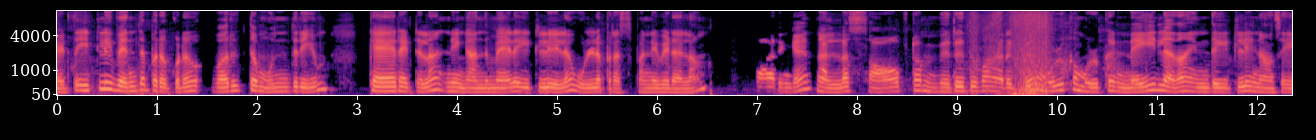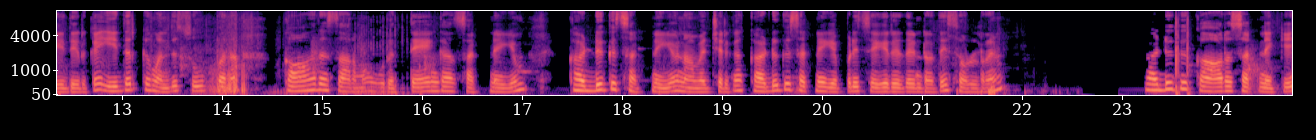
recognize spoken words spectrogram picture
ஆகிடுது இட்லி வெந்த பிறகு கூட வறுத்த முந்திரியும் கேரட்டெல்லாம் நீங்கள் அந்த மேலே இட்லியில் உள்ளே ப்ரெஸ் பண்ணி விடலாம். பாருங்கள் நல்லா சாஃப்டாக மிருதுவாக இருக்குது முழுக்க முழுக்க நெய்யில் தான் இந்த இட்லி நான் செய்திருக்கேன். இதற்கு வந்து சூப்பராக காரசாரமாக ஒரு தேங்காய் சட்னியும் கடுகு சட்னியும் நான் வச்சுருக்கேன். கடுகு சட்னி எப்படி செய்கிறதுன்றதை சொல்கிறேன் கடுகு கார சட்னிக்கு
